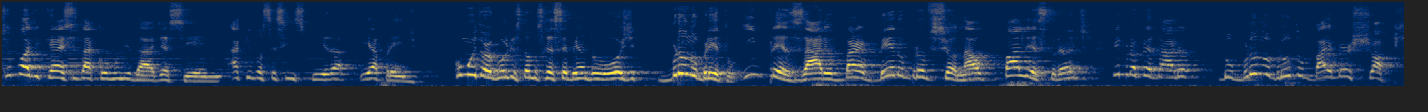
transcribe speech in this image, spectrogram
um SMcast, o podcast da comunidade SM. Aqui você se inspira e aprende. Com muito orgulho estamos recebendo hoje Bruno Brito, empresário, barbeiro profissional, palestrante e proprietário do Bruno Bruto Barber Shop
